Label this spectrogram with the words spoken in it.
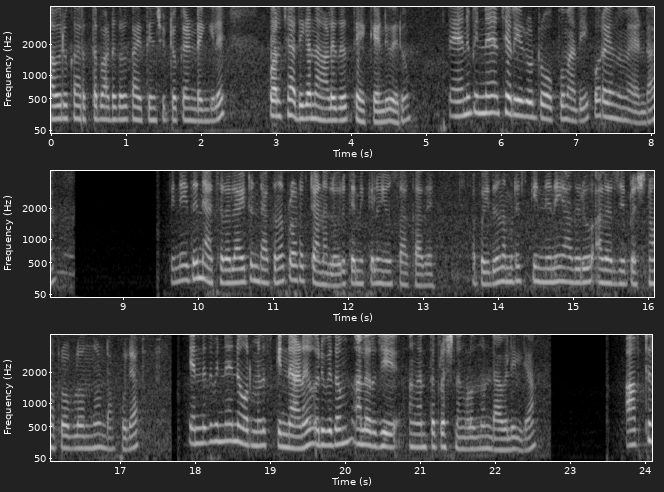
ആ ഒരു കറുത്ത പാടുകൾ കയത്തിന് ചുറ്റുമൊക്കെ ഉണ്ടെങ്കിൽ കുറച്ചധികം നാളിത് തേക്കേണ്ടി വരും. തേന് പിന്നെ ചെറിയൊരു ഡ്രോപ്പ് മതി കുറേയൊന്നും വേണ്ട. പിന്നെ ഇത് നാച്ചുറലായിട്ട് ഉണ്ടാക്കുന്ന പ്രോഡക്റ്റ് ആണല്ലോ ഒരു കെമിക്കലും യൂസ് ആക്കാതെ. അപ്പോൾ ഇത് നമ്മുടെ സ്കിന്നിന് യാതൊരു അലർജി പ്രശ്നമോ പ്രോബ്ലം ഒന്നും ഉണ്ടാക്കില്ല എന്റെത് പിന്നെ നോർമൽ സ്കിന്നാണ് ഒരുവിധം അലർജി അങ്ങനത്തെ പ്രശ്നങ്ങളൊന്നും ഉണ്ടാവലില്ല. ആഫ്റ്റർ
